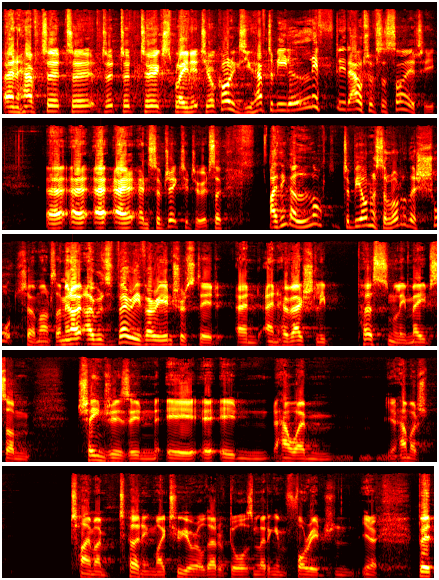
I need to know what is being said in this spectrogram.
and have to, to, to, to, to explain it to your colleagues. You have to be lifted out of society. Uh, uh, uh, and subjected to it. So I think a lot, to be honest, a lot of the short term answers. I mean, I, I, was very, very interested and, and have actually personally made some changes in, in how I'm, you know, how much time I'm turning my two-year-old out of doors and letting him forage, and you know, but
